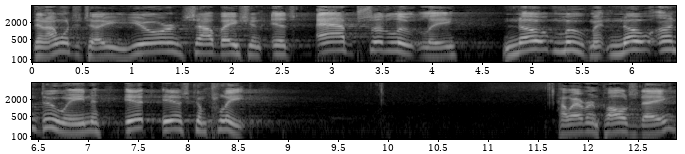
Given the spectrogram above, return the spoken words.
then I want to tell you your salvation is absolutely no movement, no undoing. It is complete. However, in Paul's day,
